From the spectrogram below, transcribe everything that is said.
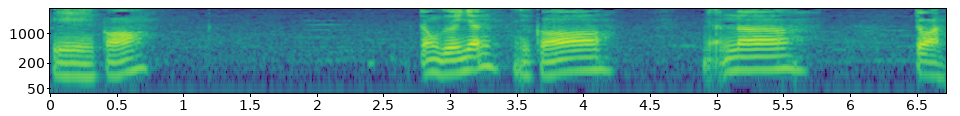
thì có trong giới nhẫn thì có nhẫn uh, tròn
